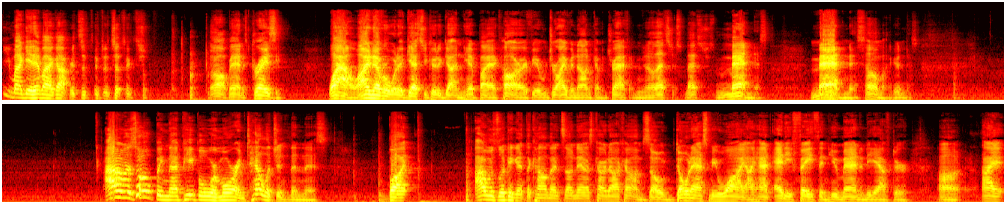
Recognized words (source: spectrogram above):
you might get hit by a car. It's, it's, it's, it's oh man, it's crazy. Wow, I never would have guessed you could have gotten hit by a car if you were driving oncoming traffic. You know, that's just that's just madness. Madness. Oh my goodness. I was hoping that people were more intelligent than this. But I was looking at the comments on NASCAR.com, so don't ask me why I had any faith in humanity after uh, I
